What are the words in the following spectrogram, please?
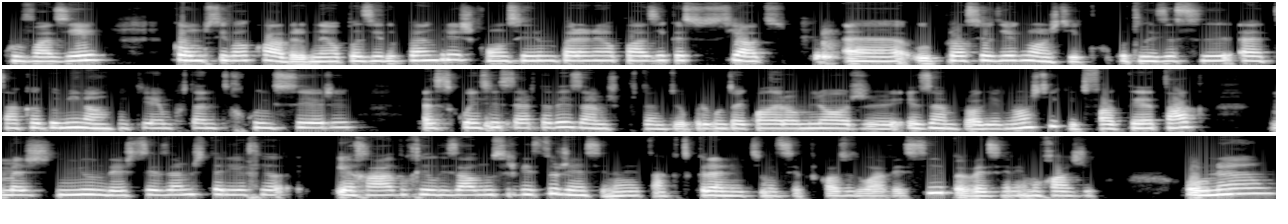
Courvoisier com um possível quadro de neoplasia do pâncreas com um síndrome paraneoplásico associado. Uh, para o seu diagnóstico, utiliza-se a taca abdominal. Aqui é importante reconhecer a sequência certa de exames. Portanto, eu perguntei qual era o melhor eh, exame para o diagnóstico e de facto é ataque, mas nenhum destes exames estaria errado realizá-lo no serviço de urgência, não é? Ataque de crânio tinha de ser por causa do AVC, para ver se era hemorrágico ou não.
